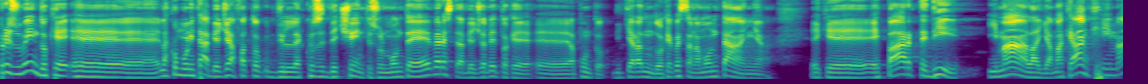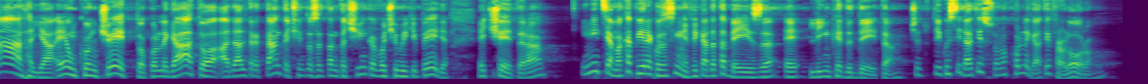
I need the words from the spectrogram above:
presumendo che eh, la comunità abbia già fatto delle cose decenti sul Monte Everest, abbia già detto che, eh, appunto, dichiarando che questa è una montagna e che è parte di Himalaya, ma che anche Himalaya è un concetto collegato ad altrettante 175 voci Wikipedia, eccetera, iniziamo a capire cosa significa database e linked data. Cioè tutti questi dati sono collegati fra loro.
